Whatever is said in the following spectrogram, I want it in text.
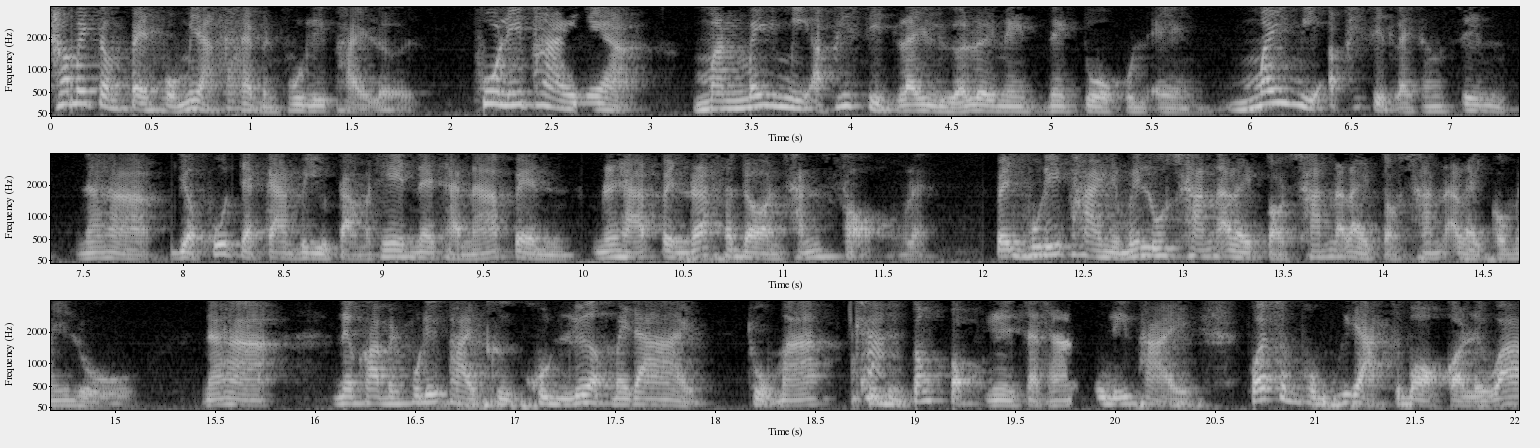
ถ้าไม่จำเป็นผมไม่อยากให้ใครเป็นผู้ลี้ภัยเลย ผู้ลี้ภัยเนี่ยมันไม่มีอภิสิทธิ์อะไรเหลือเลยในในตัวคุณเอง ไม่มีอภิสิทธิ์อะไรทั้งสิ้นนะฮะอย่าพูดแต่การไปอยู่ต่างประเทศในฐานะเป็นในฐานะเป็นรัษฎรชั้นสองเลยเป็นผู้ลี้ภัยเนี่ยไม่รู้ชั้นอะไรต่อชั้นอะไรต่อชั้นอะไรก็ไม่รู้นะฮะในความเป็นผู้ลี้ภัยคือคุณเลือกไม่ได้ ถูกไหมคุณถึงต้องตกอยู่ในสถานะผู้ลี้ภัย เพราะฉะนั้นผมอยากจะบอกก่อนเลยว่า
